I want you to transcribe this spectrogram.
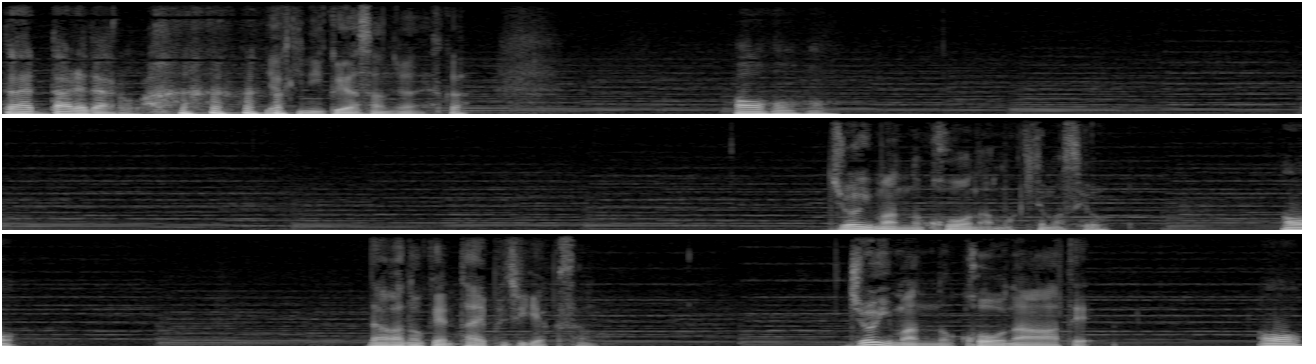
だ、誰だろう。焼肉屋さんじゃないですか。ほうほうほう。ジョイマンのコーナーも来てますよ。お、長野県タイプ自虐さん。ジョイマンのコーナー当て。お、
